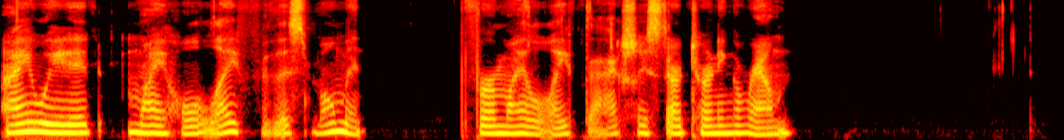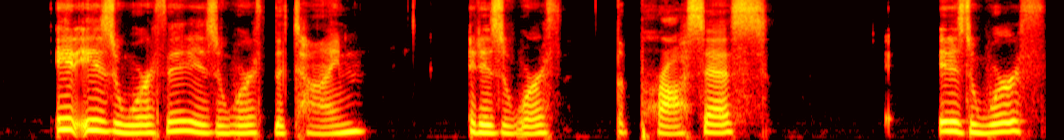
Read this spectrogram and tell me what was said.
I waited my whole life for this moment, for my life to actually start turning around. It is worth it, it is worth the time. It is worth the process. It is worth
